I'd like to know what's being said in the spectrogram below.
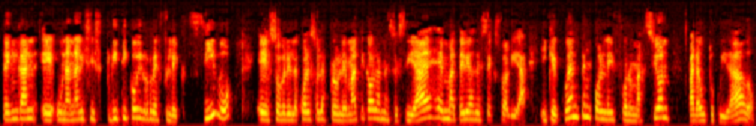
tengan eh, un análisis crítico y reflexivo eh, sobre cuáles son las problemáticas o las necesidades en materias de sexualidad y que cuenten con la información para autocuidado,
